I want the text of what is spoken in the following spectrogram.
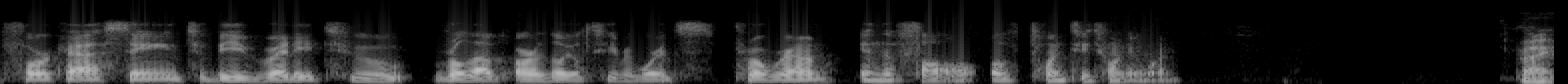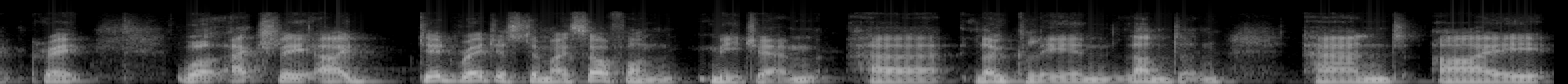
forecasting to be ready to roll out our loyalty rewards program in the fall of 2021. Right, great. Well, actually, I did register myself on MeGem uh, locally in London, and I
